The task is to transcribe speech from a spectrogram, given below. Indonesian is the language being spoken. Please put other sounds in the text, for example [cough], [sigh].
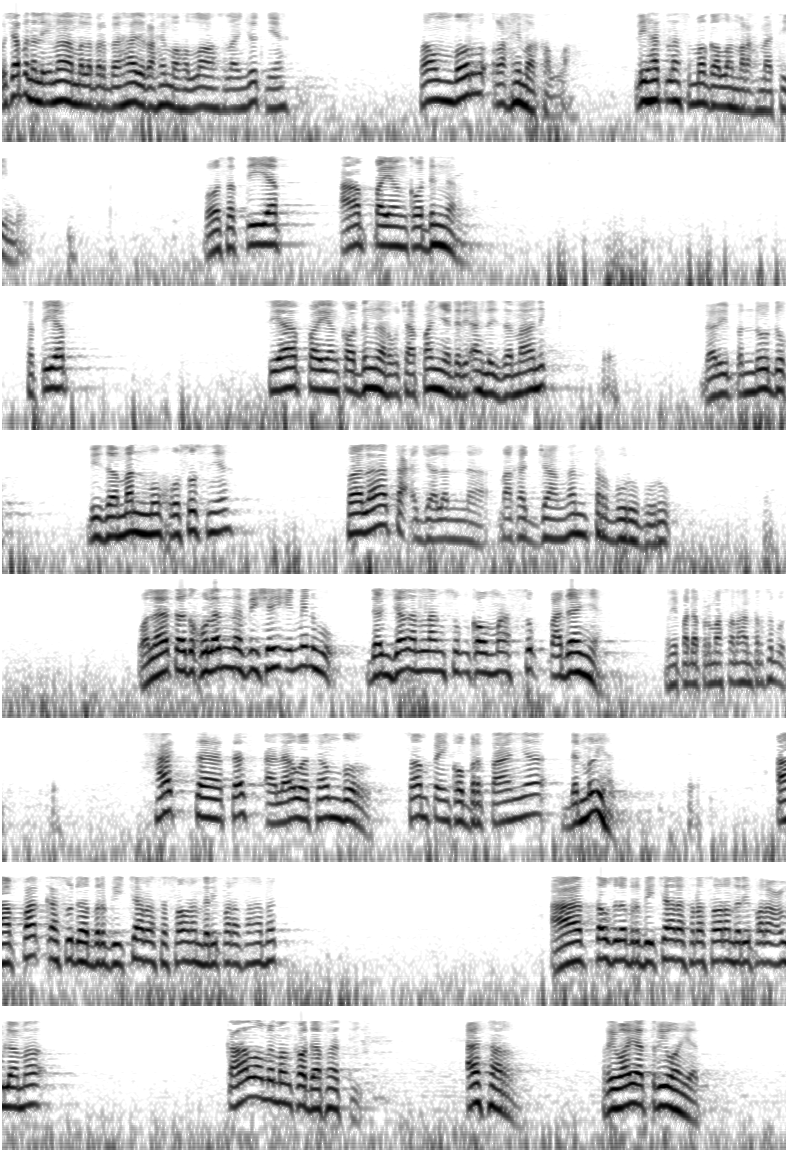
Ucapan al-Imam al-Barbahari rahimahullah selanjutnya Fanzur rahimakallah. Lihatlah semoga Allah merahmatimu. Bahwa setiap apa yang kau dengar Setiap siapa yang kau dengar ucapannya dari ahli zamanik dari penduduk di zamanmu khususnya fala ta'jalanna maka jangan terburu-buru. Wala tadkhulanna fi syai'in minhu dan jangan langsung kau masuk padanya. Ini pada permasalahan tersebut hatta tas'ala wa tanzur sampai engkau bertanya dan melihat Apakah sudah berbicara seseorang dari para sahabat? Atau sudah berbicara salah seorang dari para ulama? Kalau memang kau dapati asar riwayat-riwayat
